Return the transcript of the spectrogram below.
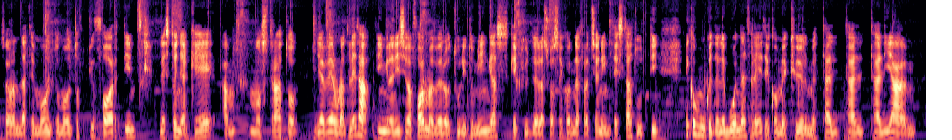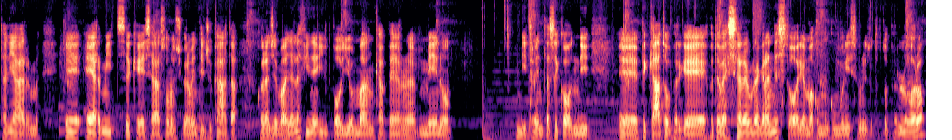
sono andate molto molto più forti. L'Estonia che ha mostrato di avere un atleta in grandissima forma, ovvero Tuli Tomingas, che chiude la sua seconda frazione in testa a tutti, e comunque delle buone atlete come Kölm, Tal- Tal- Taliarm, Taliarm e Hermitz, che se la sono sicuramente giocata con la Germania. Alla fine il podio manca per meno di 30 secondi eh, peccato perché poteva essere una grande storia, ma comunque un buonissimo risultato per loro.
